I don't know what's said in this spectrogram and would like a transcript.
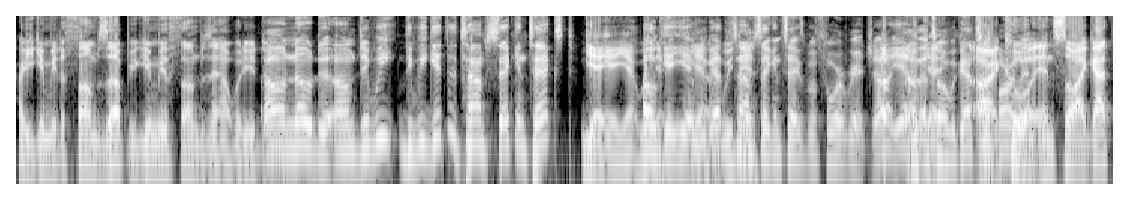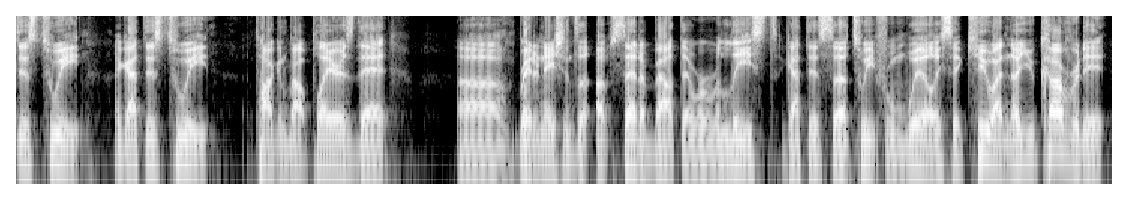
are you giving me the thumbs up or you give me the thumbs down? What are you doing? oh no, did, um, did we did we get the time second text? Yeah, yeah, yeah. We okay, did. yeah, we got the time did. second text before Rich. Oh yeah, that's all we got so all right, far. cool. then. And so I got this tweet. I got this tweet talking about players that uh, Raider Nation's upset about that were released. Got this uh, tweet from Will. He said, "Q, I know you covered it,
